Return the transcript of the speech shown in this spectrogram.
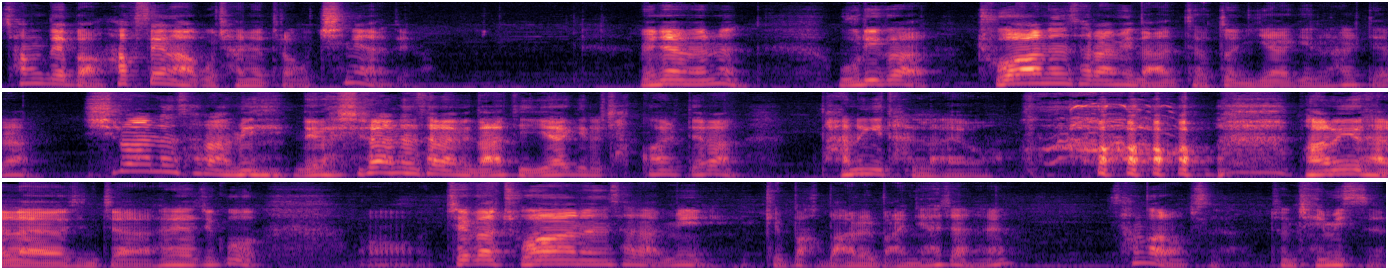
상대방, 학생하고 자녀들하고 친해야 돼요. 왜냐면은 우리가 좋아하는 사람이 나한테 어떤 이야기를 할 때랑 싫어하는 사람이 내가 싫어하는 사람이 나한테 이야기를 자꾸 할 때랑 반응이 달라요. 반응이 달라요, 진짜. 그래가지고 어, 제가 좋아하는 사람이 이렇게 막 말을 많이 하잖아요. 상관없어요. 전 재밌어요.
